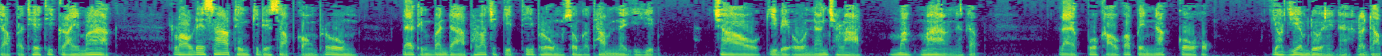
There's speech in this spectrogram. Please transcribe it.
จากประเทศที่ไกลมาก เราได้ทราบถึงกิตติศัพท์ของพระองค์และถึงบรรดาพระราชกิจที่พระองค์ทรงกระทำในอียิปต์ชาวกิเบโอนนั้นฉลาดมากๆนะครับ และพวกเขาก็เป็นนักโกหก ยอดเยี่ยมด้วยนะ ระดับ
